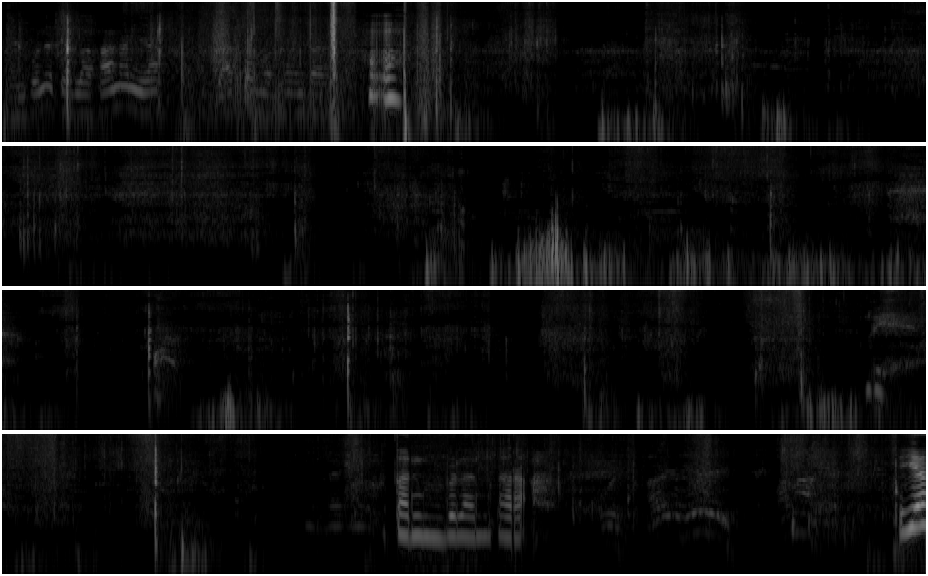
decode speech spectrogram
Handphonenya sebelah kanan ya. Jatuh Hutan belantara. Iya.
